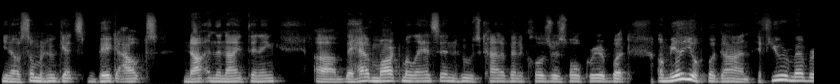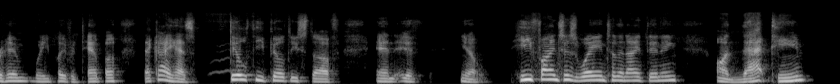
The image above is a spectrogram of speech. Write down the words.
you know, someone who gets big outs, not in the ninth inning. Um, they have Mark Melancon, who's kind of been a closer his whole career. But Emilio Pagan, if you remember him when he played for Tampa, that guy has filthy, filthy stuff. And if, you know, he finds his way into the ninth inning on that team,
